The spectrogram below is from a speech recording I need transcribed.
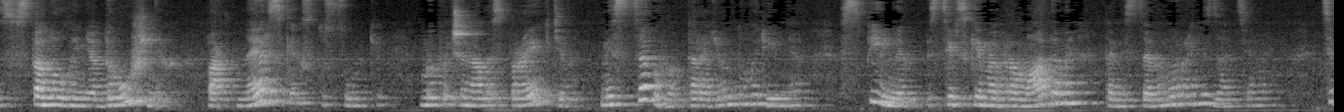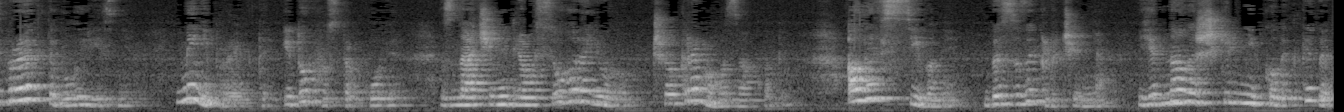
з встановлення дружніх партнерських стосунків. Ми починали з проєктів місцевого та районного рівня, спільних з сільськими громадами та місцевими організаціями. Ці проекти були різні: міні-проекти і довгострокові, значені для усього району чи окремого закладу. Але всі вони без виключення єднали шкільні колективи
